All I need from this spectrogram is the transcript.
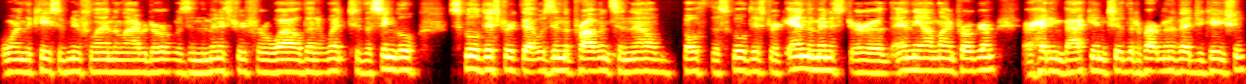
or in the case of Newfoundland and Labrador, it was in the ministry for a while. Then it went to the single school district that was in the province, and now both the school district and the minister uh, and the online program are heading back into the Department of Education.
